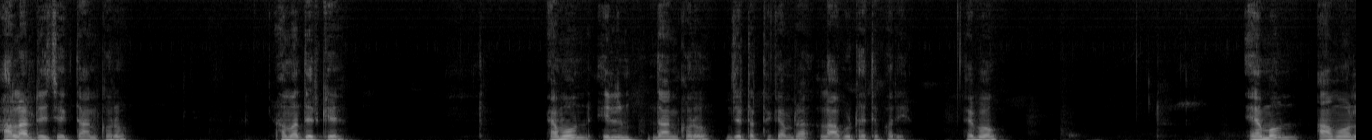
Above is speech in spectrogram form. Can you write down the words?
হালাল রিজিক দান করো। আমাদেরকে এমন ইলম দান করো যেটা থেকে আমরা লাভ উঠাইতে পারি এবং এমন আমল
